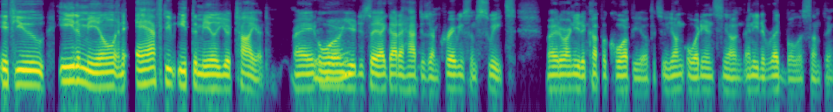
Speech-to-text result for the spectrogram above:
if you eat a meal and after you eat the meal, you're tired, right? Mm-hmm. Or you just say, I got to have this, I'm craving some sweets, right? Or I need a cup of coffee. Or if it's a young audience, you know, I need a Red Bull or something.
